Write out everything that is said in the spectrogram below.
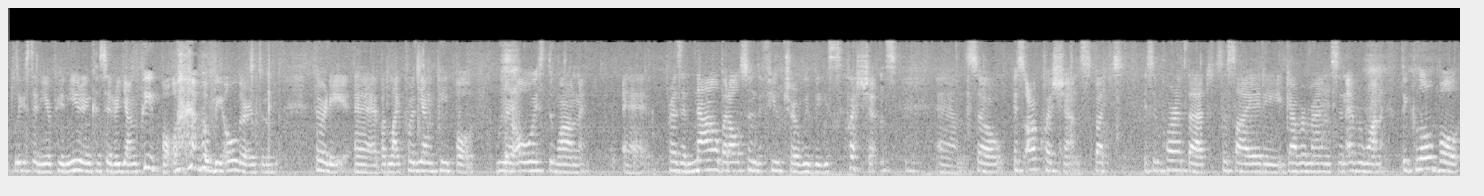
at least in the European Union, considered young people. I will be older than 30. Uh, but like for the young people, we are always the one uh, present now, but also in the future with these questions. Um, so it's our questions, but it's important that society, governments, and everyone, the global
